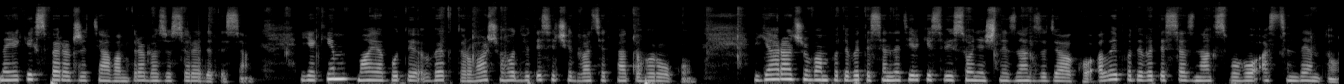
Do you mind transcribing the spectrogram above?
на яких сферах життя вам треба зосередитися, яким має бути вектор вашого 2025 року. Я раджу вам подивитися не тільки свій сонячний знак зодіаку, але й подивитися знак свого асценденту.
